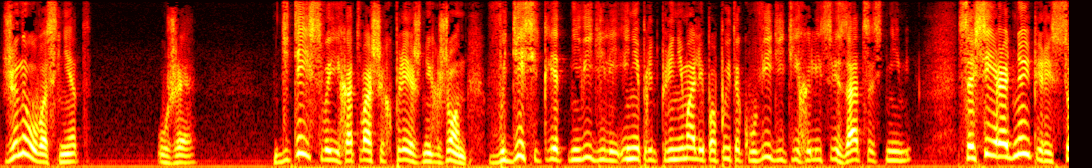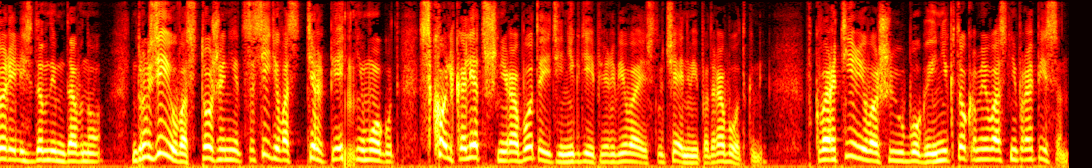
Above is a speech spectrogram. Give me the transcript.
Жены у вас нет. Уже. Детей своих от ваших прежних жен вы десять лет не видели и не предпринимали попыток увидеть их или связаться с ними. Со всей родней перессорились давным-давно. Друзей у вас тоже нет, соседи вас терпеть не могут. Сколько лет уж не работаете нигде, перебиваясь случайными подработками. В квартире вашей убогой никто, кроме вас, не прописан.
